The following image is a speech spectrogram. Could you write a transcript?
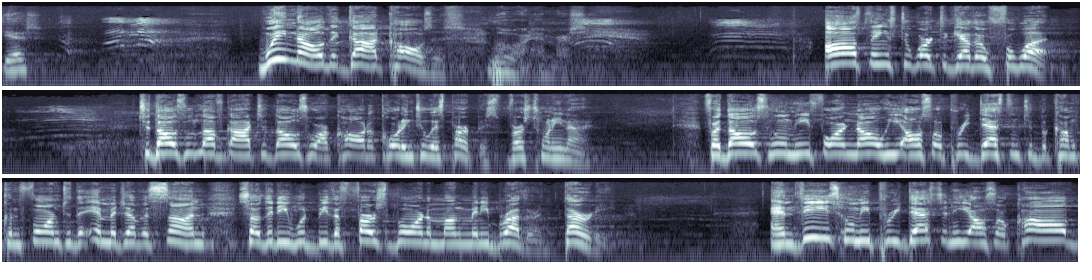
Yes? We know that God calls us. Lord have mercy. All things to work together for what? To those who love God, to those who are called according to his purpose. Verse 29. For those whom he foreknow, he also predestined to become conformed to the image of his son, so that he would be the firstborn among many brethren. 30. And these whom he predestined, he also called.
